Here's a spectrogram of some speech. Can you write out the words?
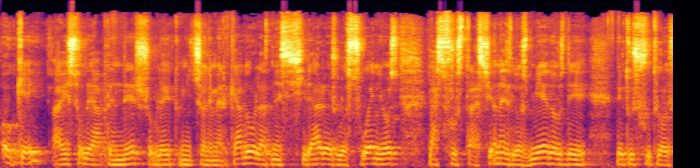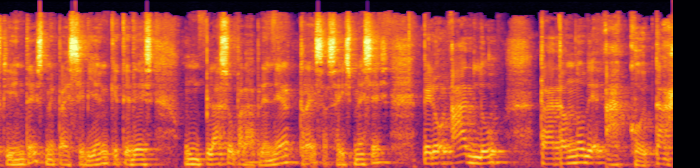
ok, a eso de aprender sobre tu nicho de mercado, las necesidades, los sueños, las frustraciones, los miedos de, de tus futuros clientes, me parece bien que te des un plazo para aprender, tres a seis meses, pero hazlo tratando de acotar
